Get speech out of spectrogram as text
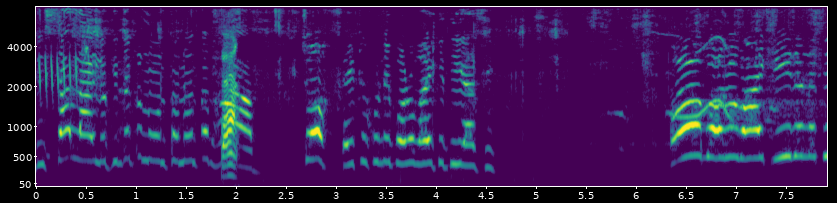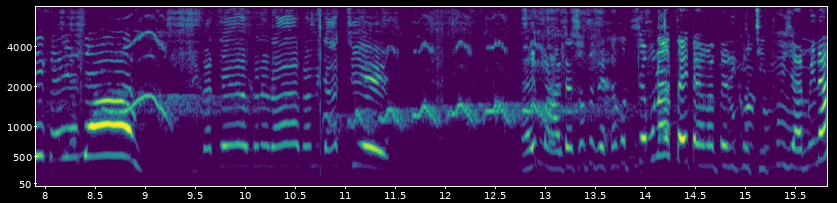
বিশাল লাগল কিন্তু একটু নোনতা নোনতা ভাব। চ এইটুকুনি বড় ভাইকে দিয়ে আসি। ও বড় ভাই ক্ষীর এনেছি খেয়ে যাও আমি মালটার সাথে দেখা করতে যাব না তাই তাড়াতাড়ি করছি। তুই যাবি না?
